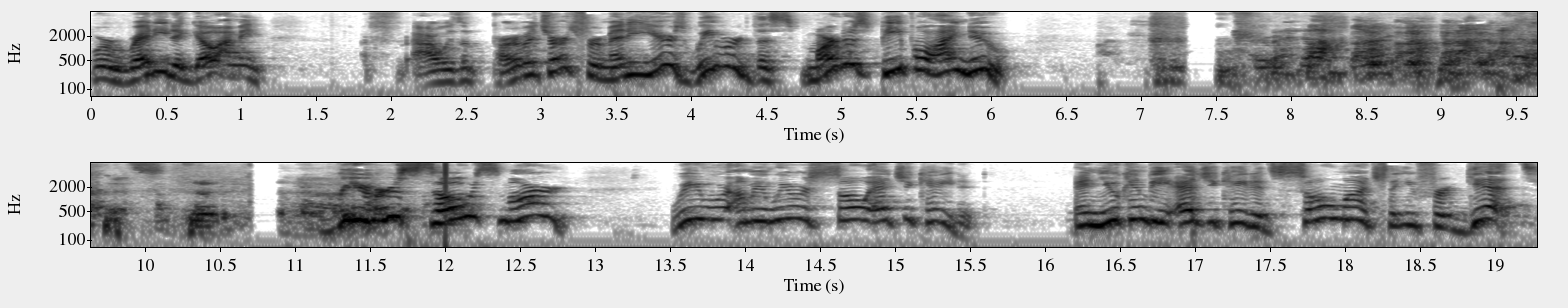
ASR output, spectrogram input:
we're ready to go i mean I was a part of a church for many years. We were the smartest people I knew. we were so smart. We were, I mean, we were so educated. And you can be educated so much that you forget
